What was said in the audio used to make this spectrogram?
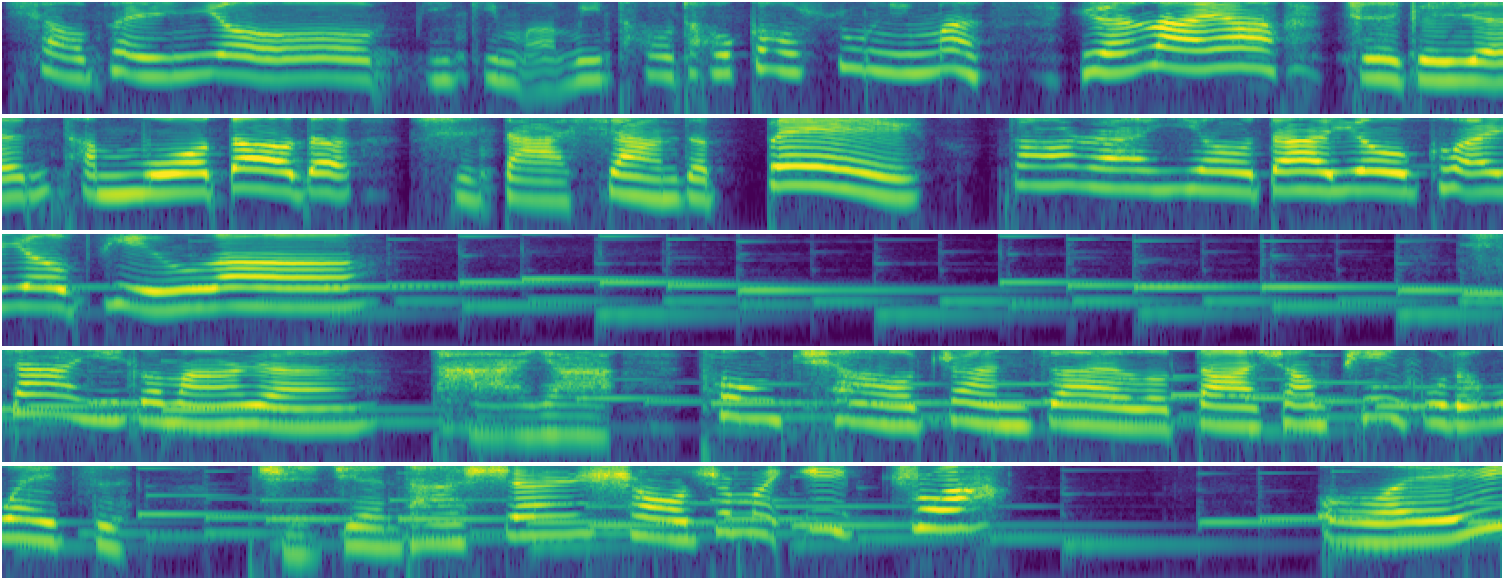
小朋友，Miki 妈咪偷偷告诉你们，原来啊，这个人他摸到的是大象的背，当然又大又宽又平了。下一个盲人，他呀碰巧站在了大象屁股的位置。只见他伸手这么一抓，喂，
